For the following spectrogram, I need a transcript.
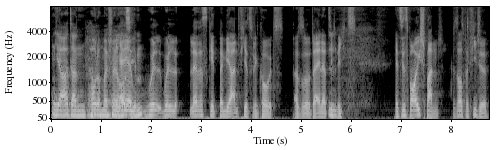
Ja, dann hau doch mal schnell ja, raus ja, eben. Will, Will Levis geht bei mir an 4 zu den Colts. Also da ändert sich hm. nichts. Jetzt ist es bei euch spannend. Besonders bei Fiete.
